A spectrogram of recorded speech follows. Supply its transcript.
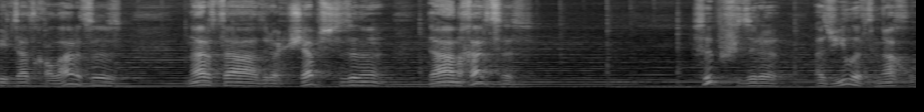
еиҭа дҟаларцаз, Нарҭаа дрыҳәшьаԥсӡаны даанхарцаз. Сыԥшӡара аӡә ила ҭнахо,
